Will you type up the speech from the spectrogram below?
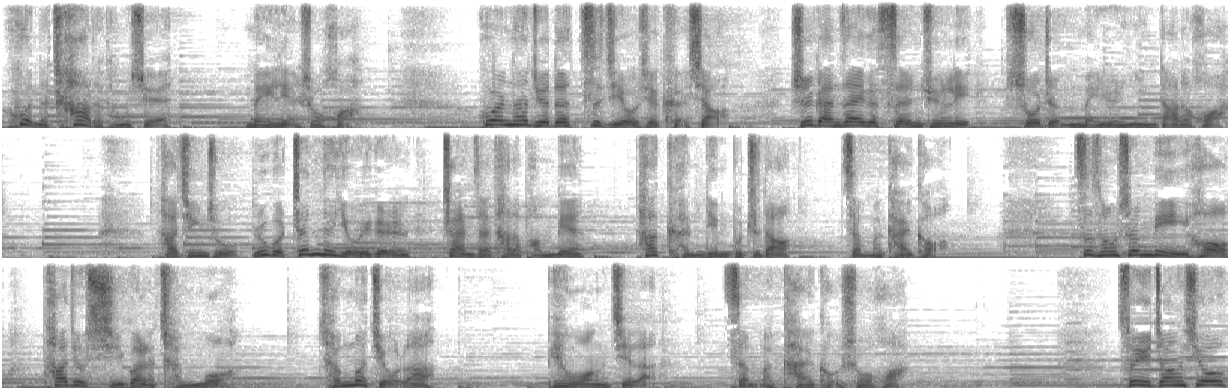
混得差的同学没脸说话。忽然，他觉得自己有些可笑，只敢在一个死人群里说着没人应答的话。他清楚，如果真的有一个人站在他的旁边，他肯定不知道怎么开口。自从生病以后，他就习惯了沉默，沉默久了，便忘记了怎么开口说话。所以张修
